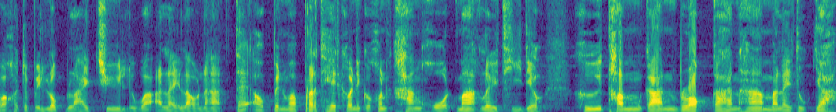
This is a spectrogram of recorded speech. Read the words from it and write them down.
ว่าเขาจะไปลบลายชื่อหรือว่าอะไรเรานะฮะ แต่เอาเป็นว่าประเทศเขานี่ก็ค่อนข้างโหดมากเลยทีเดียว คือทำการบล็อกการห้ามอะไรทุกอย่าง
